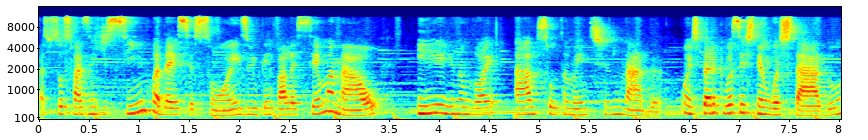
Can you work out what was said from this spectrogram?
as pessoas fazem de 5 a 10 sessões, o intervalo é semanal e ele não dói absolutamente nada. Bom, espero que vocês tenham gostado.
